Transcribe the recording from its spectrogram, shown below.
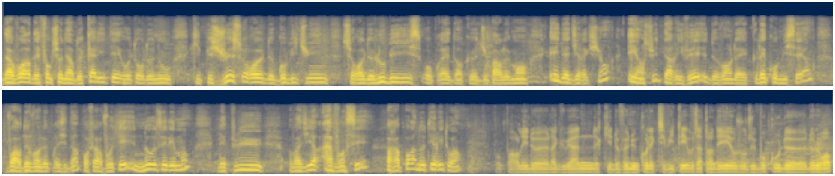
d'avoir des fonctionnaires de qualité autour de nous qui puissent jouer ce rôle de go-between, ce rôle de lobbyiste auprès donc, euh, du Parlement et des directions, et ensuite d'arriver devant les, commissaires, voire devant le président pour faire voter nos éléments les plus, on va dire, avancés par rapport à nos territoires. Vous parlez de la Guyane qui est devenue une collectivité. Vous attendez aujourd'hui beaucoup de, de l'Europe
